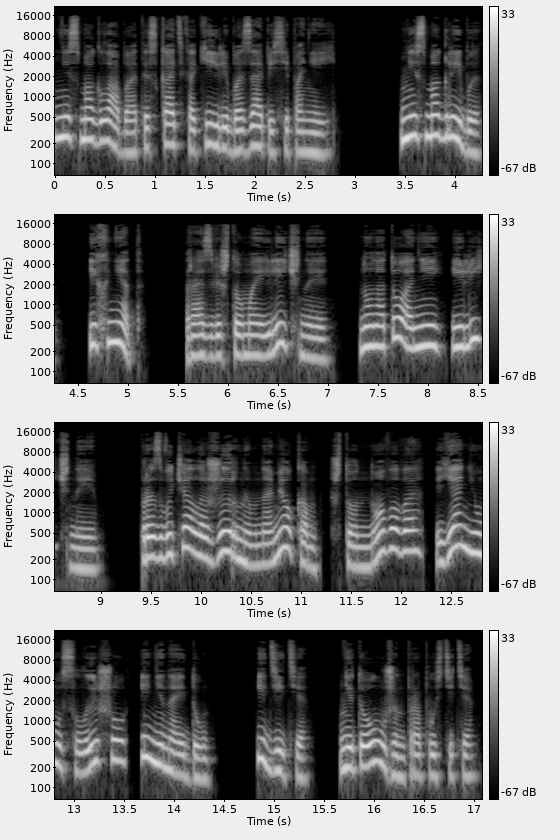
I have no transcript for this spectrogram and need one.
не смогла бы отыскать какие-либо записи по ней. Не смогли бы. Их нет. Разве что мои личные, но на то они и личные. Прозвучало жирным намеком, что нового я не услышу и не найду. Идите, не то ужин пропустите.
